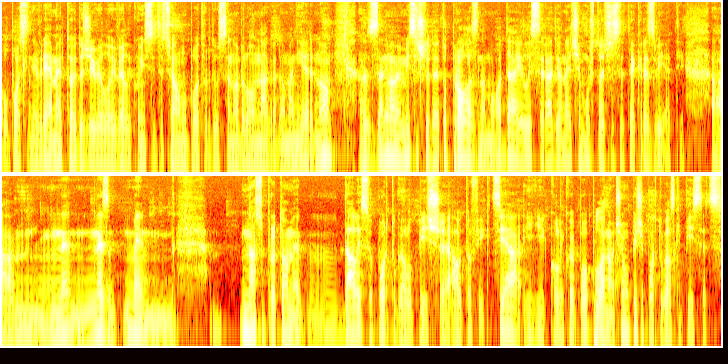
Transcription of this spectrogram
U posljednje vrijeme to je doživjelo i veliku institucionalnu potvrdu sa Nobelovom nagradom, a nijedno. Zanima me, misliš li da je to prolazna moda ili se radi o nečemu što će se tek razvijati? Ne, ne znam, me, tome, da li se u Portugalu piše autofikcija i koliko je popularno, o čemu piše portugalski pisac?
